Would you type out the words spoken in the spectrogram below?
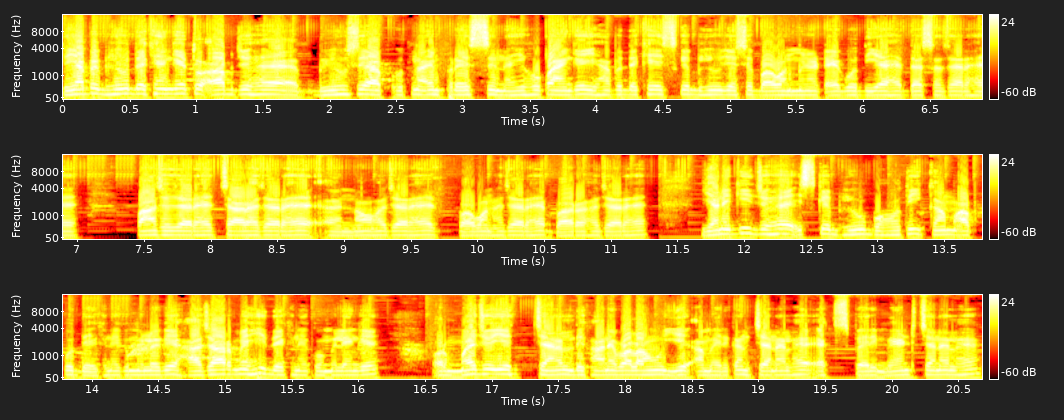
तो यहाँ पे व्यू देखेंगे तो आप जो है, व्यू से आप उतना इम्प्रेस नहीं हो पाएँगे। यहाँ पे देखिए, इसके व्यू जैसे बावन मिनट एगो दिया है, दस हज़ार है। पाँच हज़ार है, चार हज़ार है नौ हज़ार है, बावन हज़ार है, बारह हज़ार है। यानी कि जो है इसके व्यू बहुत ही कम आपको देखने को मिलेंगे, हज़ार में ही देखने को मिलेंगे। और मैं जो ये चैनल दिखाने वाला हूँ, ये अमेरिकन चैनल है एक्सपेरिमेंट चैनल है।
